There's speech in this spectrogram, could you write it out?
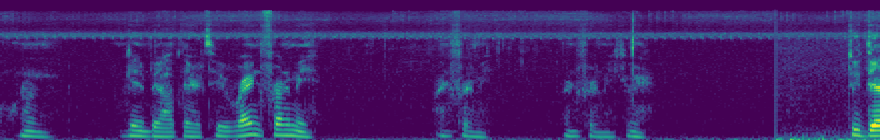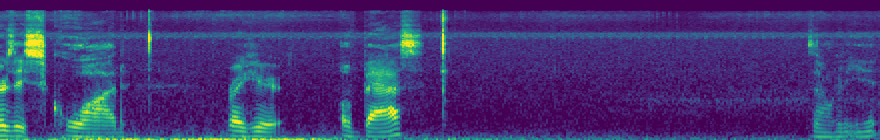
Hold on. I'm getting a bit out there too. Right in front of me. Right in front of me. Right in front of me. Come here. Dude, there's a squad right here of bass. Is that one gonna eat it?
